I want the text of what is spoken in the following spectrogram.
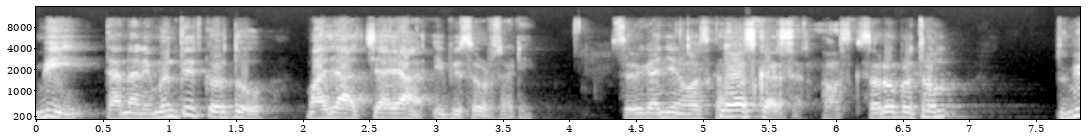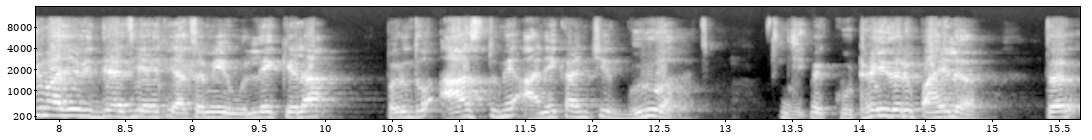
मी त्यांना निमंत्रित करतो. माझ्या आजच्या या एपिसोडसाठी सूर्यकांतजी नमस्कार. नमस्कार सर. नमस्कार. सर्वप्रथम तुम्ही माझे विद्यार्थी आहेत याचा मी उल्लेख केला. परंतु आज तुम्ही अनेकांचे गुरु आहात. कुठेही जरी पाहिलं तर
